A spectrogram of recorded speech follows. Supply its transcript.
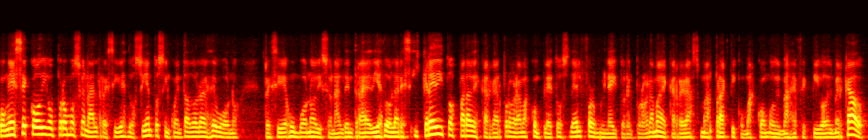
Con ese código promocional recibes 250 dólares de bono, recibes un bono adicional de entrada de 10 dólares y créditos para descargar programas completos del Formulator, el programa de carreras más práctico, más cómodo y más efectivo del mercado.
